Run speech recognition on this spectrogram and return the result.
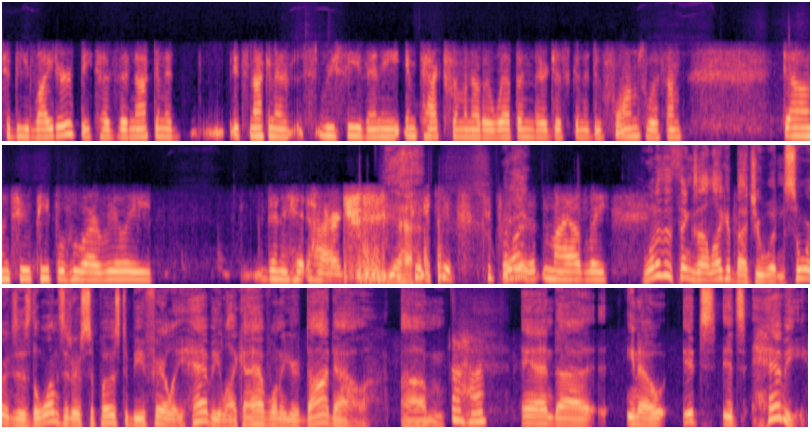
to be lighter because they're not going to it's not going to receive any impact from another weapon they're just going to do forms with them down to people who are really going to hit hard Yeah. to, to put Well, it mildly One of the things I like about your wooden swords is the ones that are supposed to be fairly heavy. Like I have one of your Dadao, uh-huh and uh, you know it's it's heavy,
